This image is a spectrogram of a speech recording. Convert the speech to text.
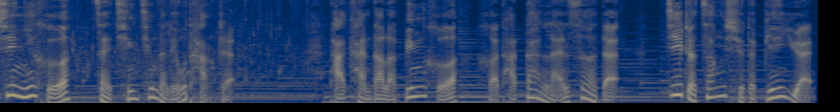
西尼河在轻轻地流淌着，他看到了冰河和它淡蓝色的、积着脏雪的边缘。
